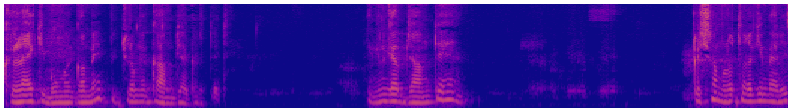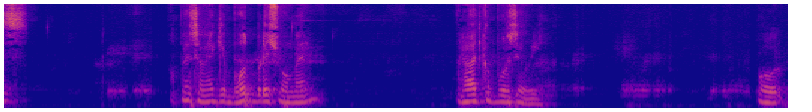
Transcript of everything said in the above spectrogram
खलनायक की भूमिका में पिक्चरों में काम किया करते थे। लेकिन क्या आप जानते हैं, कृष्ण मल्होत्रा की मैरिज अपने समय के बहुत बड़े शोमैन राज कपूर से हुई। और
